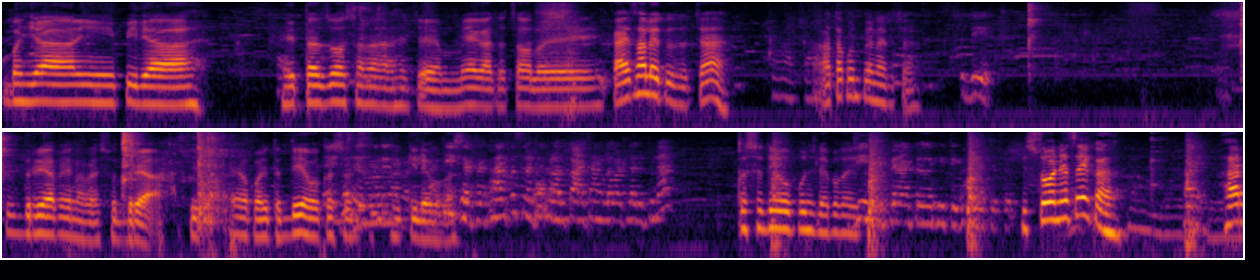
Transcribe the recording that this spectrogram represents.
भैया आणि पिल्या. हे तर जो सण ह्याचे मेघाचं चालू आहे. काय चालू आहे तुझं? चहा? आता कोण पिणार चहा? सुद्र्या पिणार आहे सुद्र्या. इथं देव कसं हे केलंय बघा. कसं देव पुंजलंय बघा हे सोन्याचं आहे का? हार?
